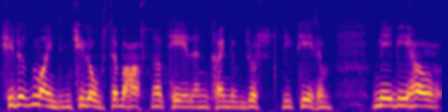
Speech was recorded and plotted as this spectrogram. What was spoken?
she doesn't mind and she loves to have a horse in her tail and kind of just dictate him. Maybe her,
